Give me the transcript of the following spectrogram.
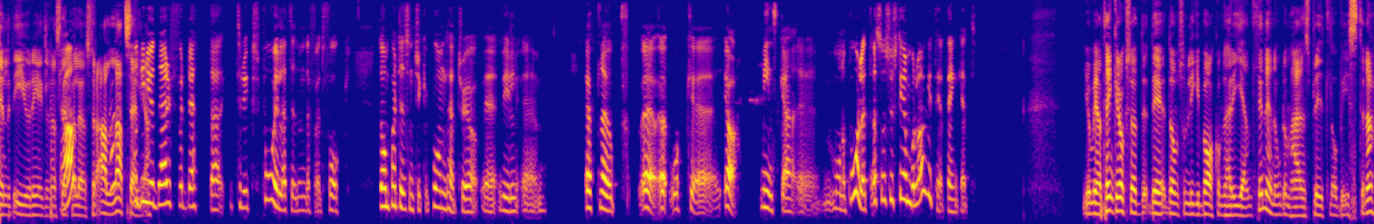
enligt EU-reglerna släppa Ja. lös för alla att Och det är sälja. ju därför detta trycks på hela tiden, därför att folk, de partier som trycker på om det här tror jag eh, vill eh, öppna upp eh, och ja, minska monopolet, alltså Systembolaget helt enkelt. Jo, men jag tänker också att det, de som ligger bakom det här egentligen är nog de här spritlobbyisterna.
